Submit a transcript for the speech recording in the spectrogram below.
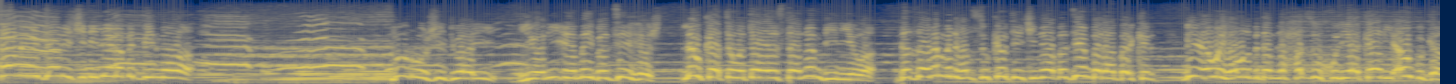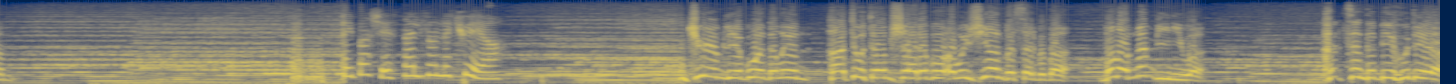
نامەوێ جارێکی دی لێرە بتبینمەوە بۆ ڕۆژی دوایی لیۆنی ئێمەی بەجێ هێشت لەو کاتەوە تا ئێستا نەمبینیەوە دەزانم من هەڵسوکەوتێکی نابەجێم بەرامبەر کرد بێ ئەوەی هەوڵ بدەم لە حەز و خولیاکانی ئەو بگەم. ئەی باشە ئێستا لیۆن لە کوێیە؟ گوێم لێبووە دەڵێن هاتۆتە ئەم شارە بۆ ئەوەی ژیان بەسەر ببا بەڵام نەمبینیوە هەرچەندە بێهودەیە.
